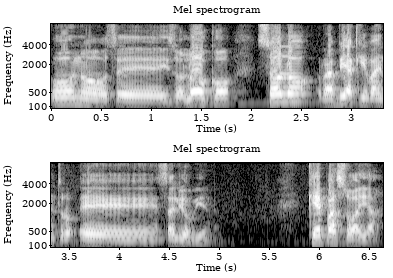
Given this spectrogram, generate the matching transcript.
uno se hizo loco. Solo Rabbi Akiva entró, eh, salió bien. ¿Qué pasó allá?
